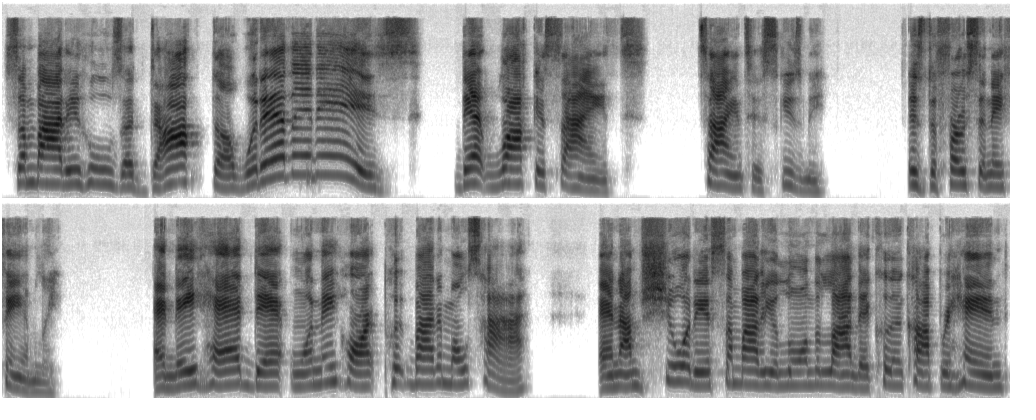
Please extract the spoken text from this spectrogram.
somebody who's a doctor whatever it is that rocket science scientist, excuse me, is the first in their family. And they had that on their heart put by the Most High. And I'm sure there's somebody along the line that couldn't comprehend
